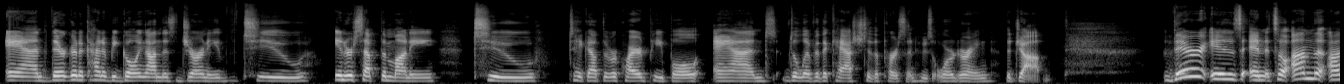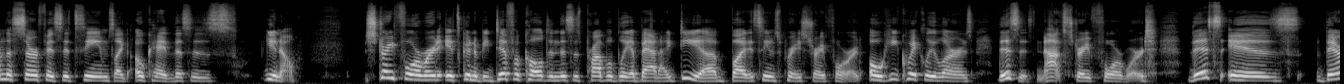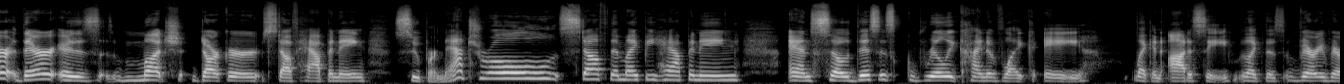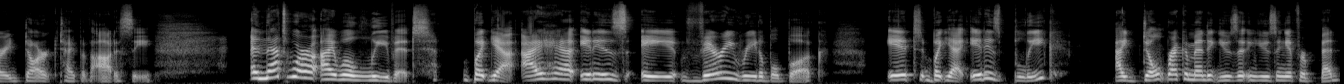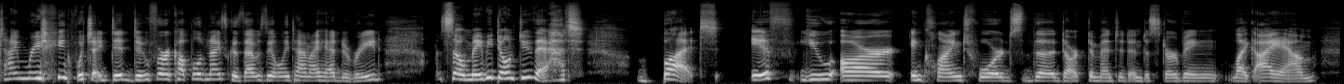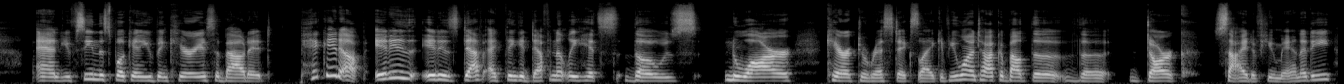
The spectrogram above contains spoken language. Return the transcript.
And they're going to kind of be going on this journey to intercept the money, to take out the required people, and deliver the cash to the person who's ordering the job there is and so on the on the surface it seems like okay this is you know straightforward it's going to be difficult and this is probably a bad idea but it seems pretty straightforward. Oh he quickly learns this is not straightforward. This is there there is much darker stuff happening supernatural stuff that might be happening and so this is really kind of like a like an odyssey, like this very, very dark type of odyssey. And that's where I will leave it. But yeah, I have it is a very readable book. It but yeah, it is bleak. I don't recommend it using using it for bedtime reading, which I did do for a couple of nights because that was the only time I had to read. So maybe don't do that. But if you are inclined towards the dark, demented, and disturbing like I am, and you've seen this book and you've been curious about it, pick it up. It is it is def I think it definitely hits those noir characteristics. Like if you want to talk about the the dark side of humanity,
